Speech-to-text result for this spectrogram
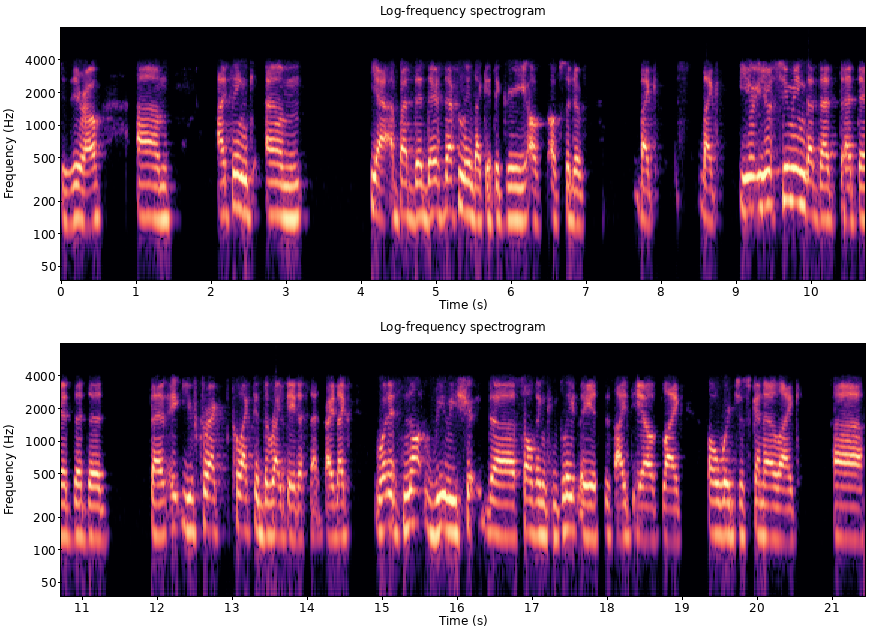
to zero. Um, I think, um, yeah, but the, there's definitely like a degree of, of sort of like, like you're, you're assuming that, that, that the, the, the, that you've correct, collected the right data set, right? Like what it's not really the solving completely is this idea of like, oh, we're just gonna like, uh,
